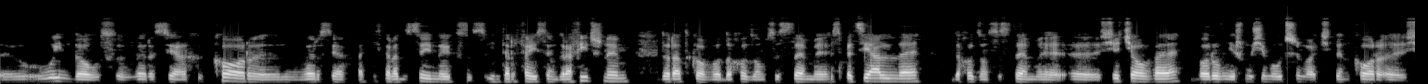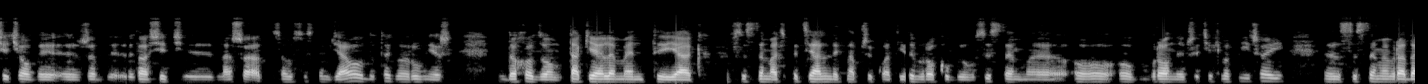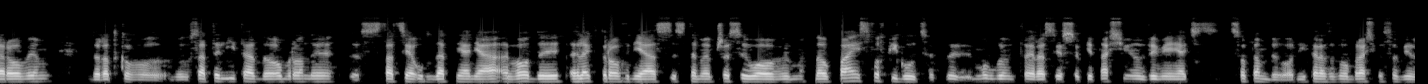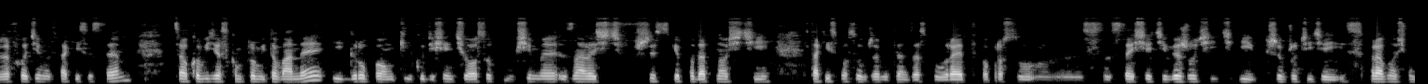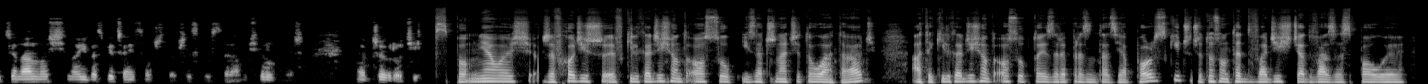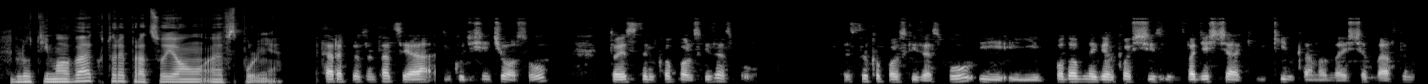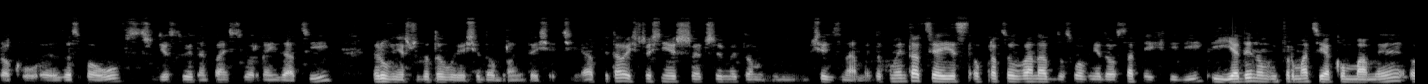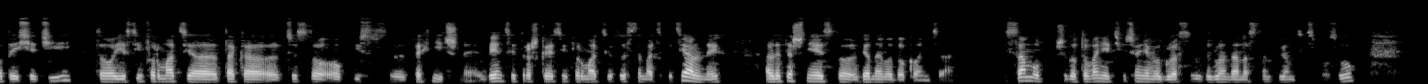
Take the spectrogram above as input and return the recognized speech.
Windows w wersjach Core, w wersjach takich tradycyjnych z interfejsem graficznym. Dodatkowo dochodzą systemy specjalne, dochodzą systemy e, sieciowe, bo również musimy utrzymać ten core e, sieciowy, e, żeby ta sieć nasza, cały system działał. Do tego również dochodzą takie elementy jak w systemach specjalnych, na przykład w tym roku był system obrony przeciwlotniczej z systemem radarowym, Dodatkowo był satelita do obrony, stacja uzdatniania wody, elektrownia z systemem przesyłowym. No państwo w pigułce. Mógłbym teraz jeszcze 15 minut wymieniać, co tam było. I teraz wyobraźmy sobie, że wchodzimy w taki system całkowicie skompromitowany i grupą kilkudziesięciu osób musimy znaleźć wszystkie podatności w taki sposób, żeby ten zespół RED po prostu z, z tej sieci wyrzucić i przywrócić jej sprawność, funkcjonalność, no i bezpieczeństwo przede wszystkim staramy się również przywrócić. Wspomniałeś, że wchodzisz w kilkadziesiąt osób i zaczynacie to łatać, a te kilkadziesiąt osób to jest reprezentacja Polski, czy, czy to są te 22 zespoły blue teamowe, które pracują e, wspólnie? Ta reprezentacja kilkudziesięciu osób to jest tylko polski zespół. To jest tylko polski zespół i, i podobnej wielkości 20 kilka, no 22 w tym roku e, zespołów z 31 państw organizacji również przygotowuje się do obrony tej sieci. A pytałeś wcześniej jeszcze, czy my tą sieć znamy. Dokumentacja jest opracowana dosłownie do ostatniej chwili i jedyną informację, jaką mamy o tej sieci, to jest informacja taka czysto opis techniczny. Więcej troszkę jest informacji o systemach specjalnych, ale też nie jest to wiadomo do końca. Samo przygotowanie ćwiczenia wygląda w następujący sposób,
